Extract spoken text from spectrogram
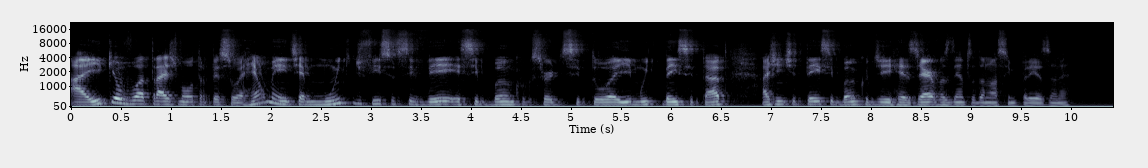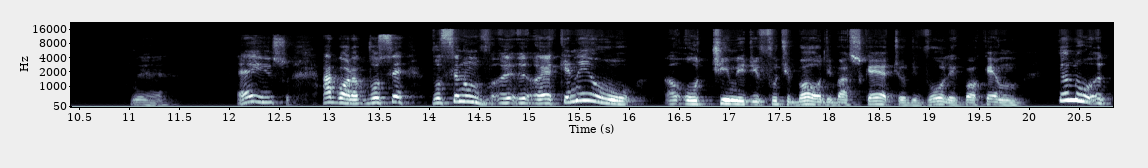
aí que eu vou atrás de uma outra pessoa. Realmente é muito difícil se ver esse banco que o senhor citou aí, muito bem citado, a gente ter esse banco de reservas dentro da nossa empresa, né? É. É isso. Agora, você, você não. É, é que nem o, o time de futebol, de basquete ou de vôlei, qualquer um, eu não,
